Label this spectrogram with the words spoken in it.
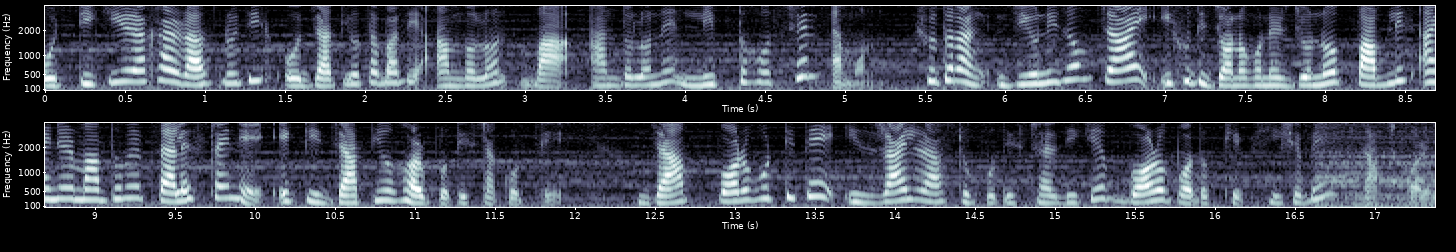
ও টিকিয়ে রাখার রাজনৈতিক ও জাতীয়তাবাদী আন্দোলন বা আন্দোলনে লিপ্ত হচ্ছেন এমন। সুতরাং জিওনিজম চায় ইহুদি জনগণের জন্য পাবলিক আইনের মাধ্যমে প্যালেস্টাইনে একটি জাতীয় ঘর প্রতিষ্ঠা করতে, যা পরবর্তীতে ইসরায়েল রাষ্ট্র প্রতিষ্ঠার দিকে বড় পদক্ষেপ হিসেবে কাজ করে।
